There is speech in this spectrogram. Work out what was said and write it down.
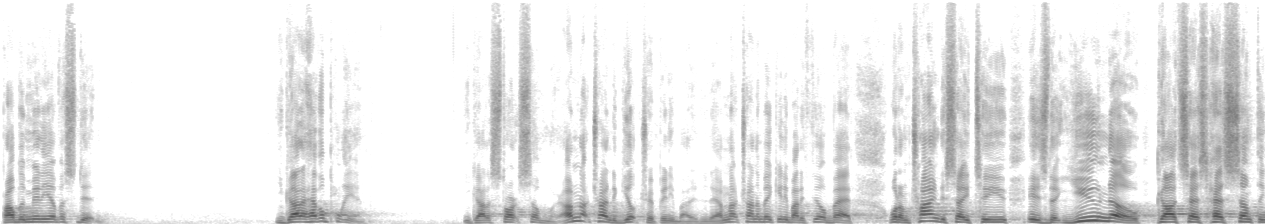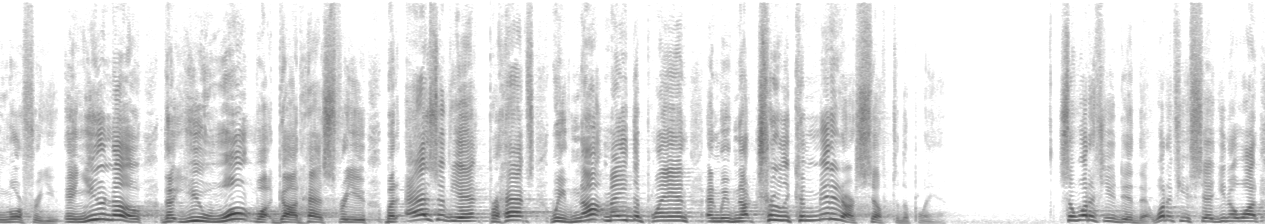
Probably many of us didn't. You got to have a plan. You got to start somewhere. I'm not trying to guilt trip anybody today. I'm not trying to make anybody feel bad. What I'm trying to say to you is that you know God says has something more for you. And you know that you want what God has for you. But as of yet, perhaps we've not made the plan and we've not truly committed ourselves to the plan. So, what if you did that? What if you said, you know what,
